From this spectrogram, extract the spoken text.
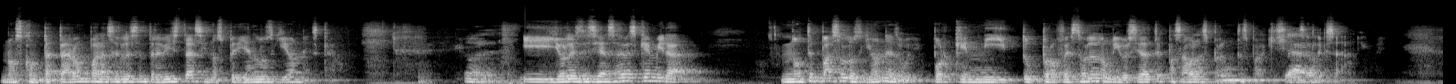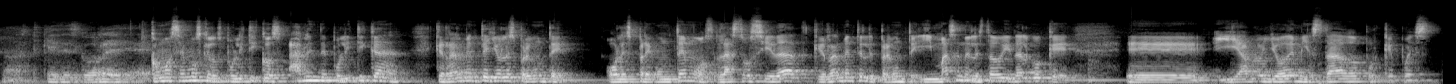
nos contactaron para hacerles entrevistas y nos pedían los guiones, cabrón. Y yo les decía, ¿sabes qué? Mira, no te paso los guiones, güey, porque ni tu profesor en la universidad te pasaba las preguntas para que hicieras Claro. el examen. No, que desgorre. ¿Cómo hacemos que los políticos hablen de política? Que realmente yo les pregunte, o les preguntemos, la sociedad, que realmente le pregunte, y más en el estado de Hidalgo que Eh, y hablo yo de mi estado porque pues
